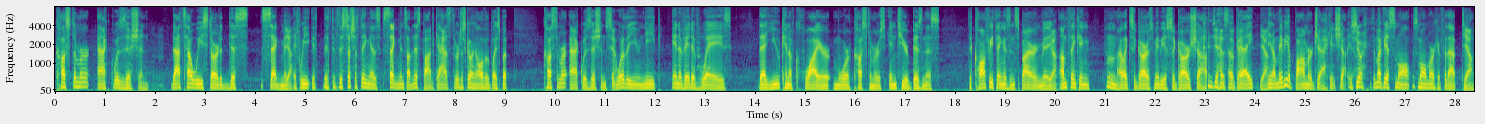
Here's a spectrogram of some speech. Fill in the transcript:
customer acquisition. Mm-hmm. That's how we started this segment. Yeah. If we if, if if there's such a thing as segments on this podcast, we're just going all over the place. But customer acquisition. So Yeah. what are the unique, innovative ways that you can acquire more customers into your business? The coffee thing is inspiring me. Yeah. I'm thinking hmm, I like cigars. Maybe a cigar shop. yes. Okay. Yeah. You know, maybe a bomber jacket shop. you know. Sure. There might be a small small market for that. Yeah.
